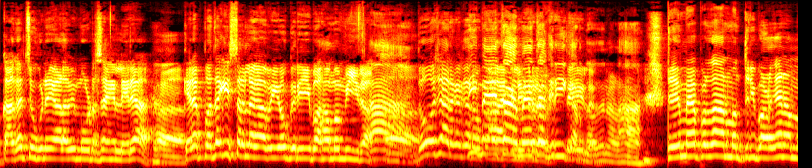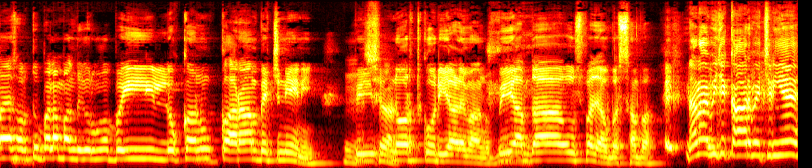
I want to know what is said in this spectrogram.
ਕਾਗਜ਼ ਚੁਗਣੇ ਵਾਲਾ ਵੀ ਮੋਟਰਸਾਈਕਲ ਲੈ ਰਿਹਾ। ਕਹਿੰਦਾ ਪਤਾ ਕਿਸ ਤਰ੍ਹਾਂ ਲਗਾ ਵੀ ਉਹ ਗਰੀਬ ਆ ਹਮ ਅਮੀਰ ਆ। 2000 ਕਾ ਕਰੋ ਮੈਂ ਤਾਂ ਮੈਂ ਤਾਂ ਅਗਰੀ ਕਰਦਾ ਉਹਦੇ ਨਾਲ ਹਾਂ। ਜੇ ਮੈਂ ਪ੍ਰਧਾਨ ਮੰਤਰੀ ਬਣ ਗਿਆ ਨਾ ਮੈਂ ਸਭ ਤੋਂ ਪਹਿਲਾਂ ਬੰਦ ਕਰੂੰਗਾ ਬਈ ਲੋਕਾਂ ਨੂੰ ਕਾਰਾਂ ਵੇਚਣੀਆਂ ਨਹੀਂ। ਵੀ ਨਾਰਥ ਕੋਰੀਆ ਵਾਲੇ ਵਾਂਗੂ ਵੀ ਆਪਦਾ ਉਸ ਪਾ ਜਾਓ ਬੱਸਾਂ ਪਾ। ਨਾ ਨਾ ਵੀ ਜੇ ਕਾਰ ਵੇਚਣੀ ਹੈ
